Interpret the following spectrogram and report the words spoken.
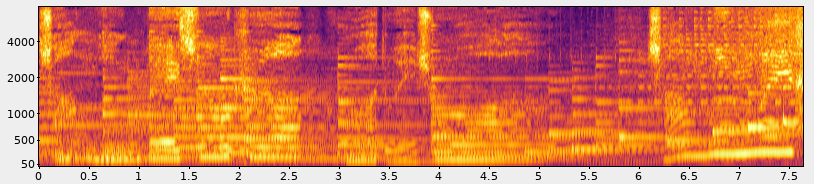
长饮杯酒客，或对酌。长饮何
